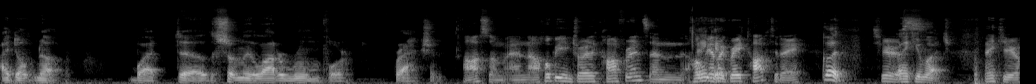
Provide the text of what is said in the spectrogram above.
I don't know. But uh, there's certainly a lot of room for for action. Awesome, and I hope you enjoy the conference, and I hope Thank you have you. a great talk today. Good. Cheers. Thank you much. Thank you.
